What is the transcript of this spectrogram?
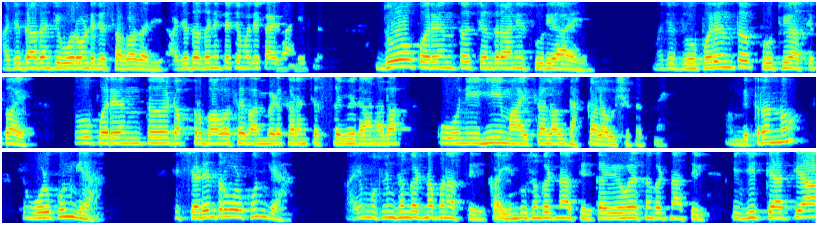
अजितदादांची वरवंडीची सभा झाली. अजितदादांनी त्याच्यामध्ये काय सांगितलं? जोपर्यंत चंद्र आणि सूर्य आहे म्हणजे जोपर्यंत पृथ्वी अस्तित्व आहे तोपर्यंत डॉक्टर बाबासाहेब आंबेडकरांच्या संविधानाला कोणीही मायचा लाल धक्का लावू शकत नाही. मित्रांनो हे ओळखून घ्या. हे षडयंत्र ओळखून घ्या. काही मुस्लिम संघटना पण असतील काही हिंदू संघटना असतील काही वेगवेगळ्या संघटना असतील की जी त्या त्या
